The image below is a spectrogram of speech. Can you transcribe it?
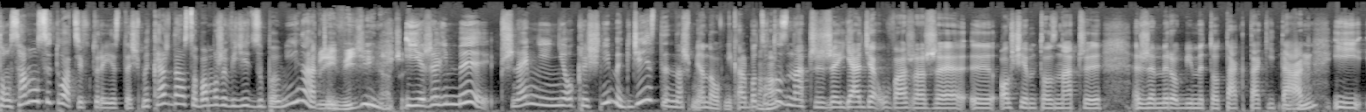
tą samą sytuację, w której jesteśmy, każda osoba może widzieć zupełnie inaczej. I widzi inaczej. I jeżeli my przynajmniej nie określimy, gdzie jest ten nasz mianownik, albo co Aha. to znaczy, że Jadzia uważa, że 8 y, to znaczy, że my robimy to tak, tak i tak, mhm. i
